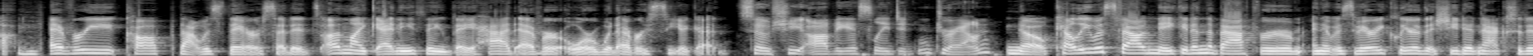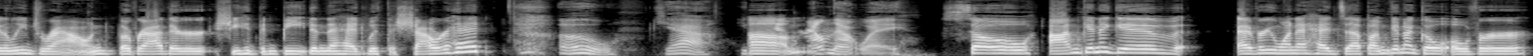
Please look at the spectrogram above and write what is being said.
um, every cop that was there said it's unlike anything they had ever or would ever see again. So she obviously didn't drown. No, Kelly was found naked in the bathroom, and it was very clear that she didn't accidentally drown, but rather she had been beaten in the head with the shower head. Oh, yeah. You Um, drown that way. So I'm going to give everyone a heads up. I'm going to go over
